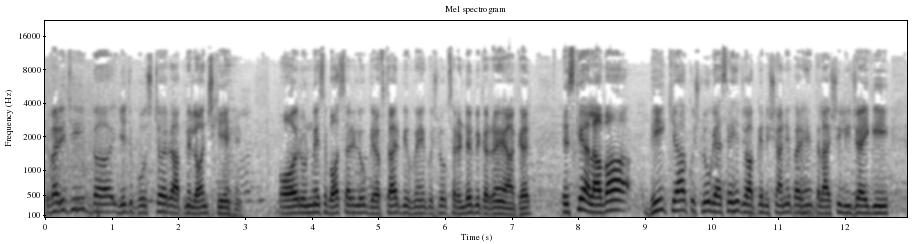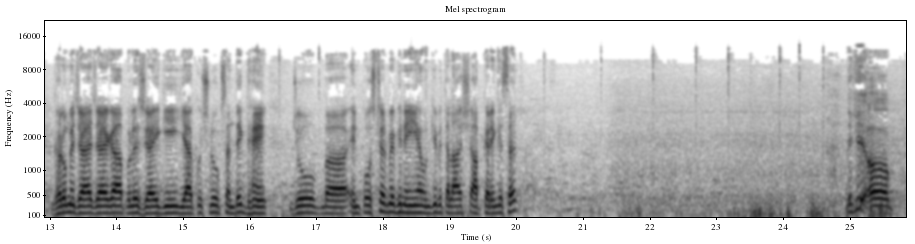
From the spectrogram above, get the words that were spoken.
तिवारी जी ये जो पोस्टर आपने लॉन्च किए हैं, और उनमें से बहुत सारे लोग गिरफ़्तार भी हुए हैं, कुछ लोग सरेंडर भी कर रहे हैं आकर। इसके अलावा भी क्या कुछ लोग ऐसे हैं जो आपके निशाने पर हैं, तलाशी ली जाएगी, घरों में जाया जाएगा, पुलिस जाएगी, या कुछ लोग संदिग्ध हैं जो इन पोस्टर में भी नहीं है, उनकी भी तलाश आप करेंगे, सर? देखिए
